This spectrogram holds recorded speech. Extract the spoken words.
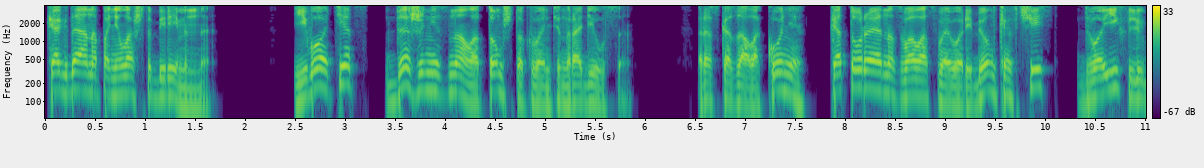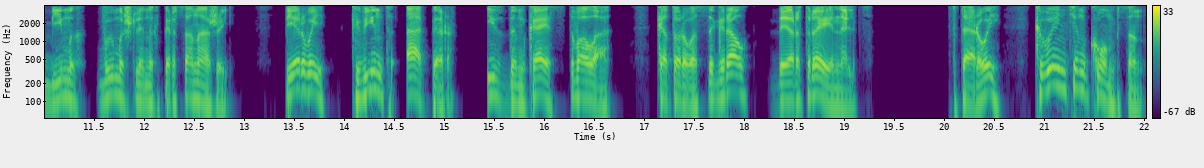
когда она поняла, что беременна. Его отец даже не знал о том, что Квентин родился. Рассказала Коне, которая назвала своего ребенка в честь двоих любимых вымышленных персонажей. Первый – Квинт Аппер из «Дымка из ствола», которого сыграл Берт Рейнольдс. Второй – Квентин Компсон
